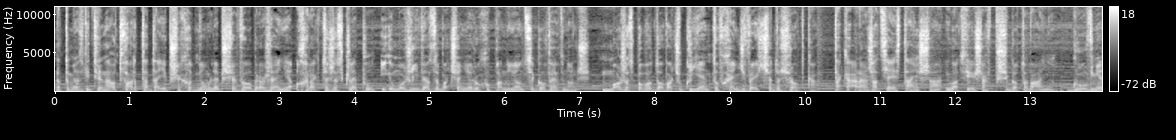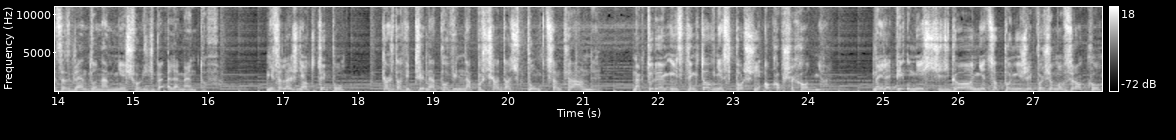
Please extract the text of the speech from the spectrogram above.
Natomiast witryna otwarta daje przechodniom lepsze wyobrażenie o charakterze sklepu i umożliwia zobaczenie ruchu panującego wewnątrz. Może spowodować u klientów chęć wejścia do środka. Taka aranżacja jest tańsza i łatwiejsza w przygotowaniu, głównie ze względu na mniejszą liczbę elementów. Niezależnie od typu, każda witryna powinna posiadać punkt centralny, na którym instynktownie spocznie oko przechodnia. Najlepiej umieścić go nieco poniżej poziomu wzroku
